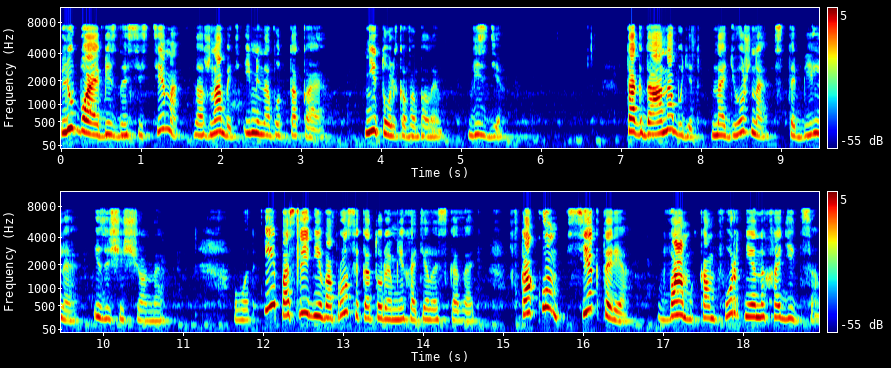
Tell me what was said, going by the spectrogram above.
Любая бизнес-система должна быть именно вот такая. Не только в MLM, везде. Тогда она будет надежная, стабильная и защищенная. Вот. И последние вопросы, которые мне хотелось сказать. В каком секторе вам комфортнее находиться?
